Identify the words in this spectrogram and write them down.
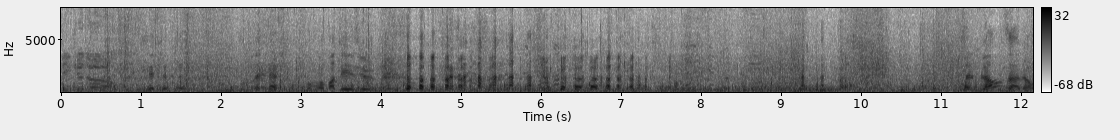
qui dis que dors. On voit pas tes yeux. C'est le blanc, ça, non?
